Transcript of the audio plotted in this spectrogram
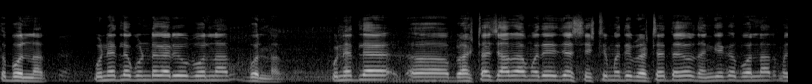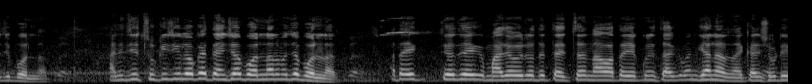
तर बोलणार. पुण्यातल्या गुंडगारीवर बोलणार बोलणार. पुण्यातल्या भ्रष्टाचारामध्ये ज्या सिस्टीममध्ये भ्रष्टाचार त्याच्यावर दंगेकर बोलणार म्हणजे बोलणार. आणि जी चुकीची लोक आहेत त्यांच्यावर बोलणार म्हणजे बोलणार. आता एक ते जे माझ्या विरोधात त्याचं नाव आता एकोणीस तारखेपर्यंत घेणार नाही. कारण शेवटी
